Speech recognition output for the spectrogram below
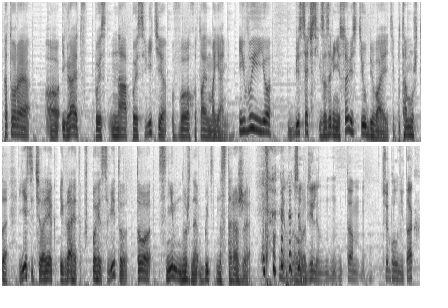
которая э, играет в PS, на PS Vita в Hotline Miami. И вы ее без всяческих зазрений совести убиваете, потому что если человек играет в PS Vita, то с ним нужно быть настороже. Не, ну на самом деле там все было не так.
